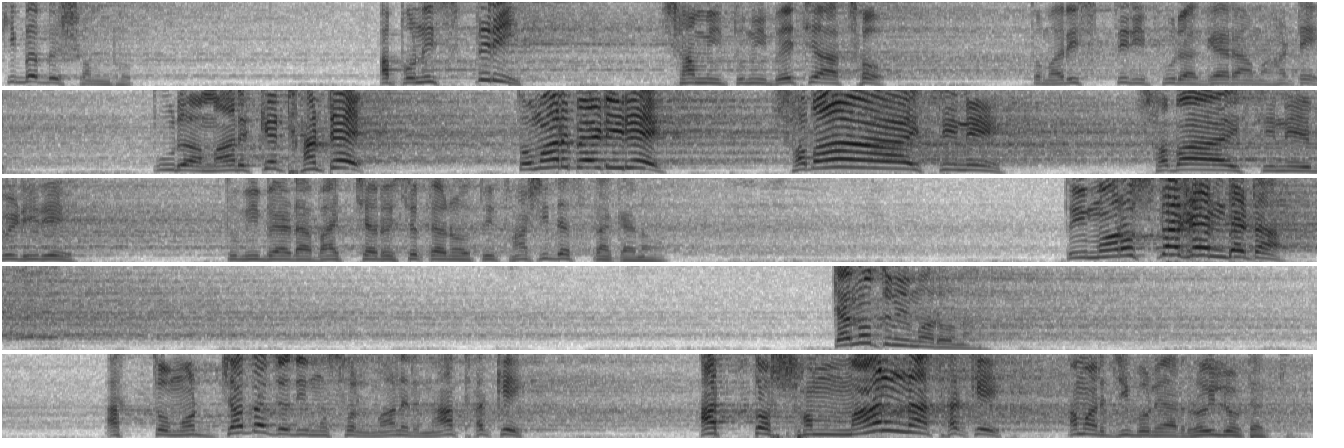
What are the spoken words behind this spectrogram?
কীভাবে সম্ভব? আপন স্ত্রী, স্বামী তুমি বেঁচে আছো, তোমার স্ত্রী পুরা গ্যারাম হাঁটে, পুরা মার্কেট হাঁটে, তোমার বেডি রে, সবাই সিনে সবাই সিনে বেডি রে। তুমি বেড়া বাচ্চা রয়েছো কেন? তুই ফাঁসি দেস না কেন? তুই মরস না কেন বেটা? কেন তুমি মারো না? আত্মমর্যাদা যদি মুসলমানের না থাকে আত্মসম্মান না থাকে, আমার জীবনে আর রইলটা কি?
